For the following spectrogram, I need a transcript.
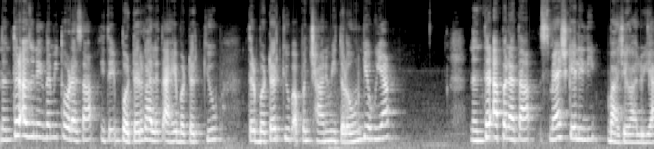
नंतर अजून एकदा मी थोडासा इथे बटर घालत आहे बटर क्यूब तर बटर क्यूब आपण छान वितळवून घेऊया. नंतर आपण आता स्मॅश केलेली भाजी घालूया.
